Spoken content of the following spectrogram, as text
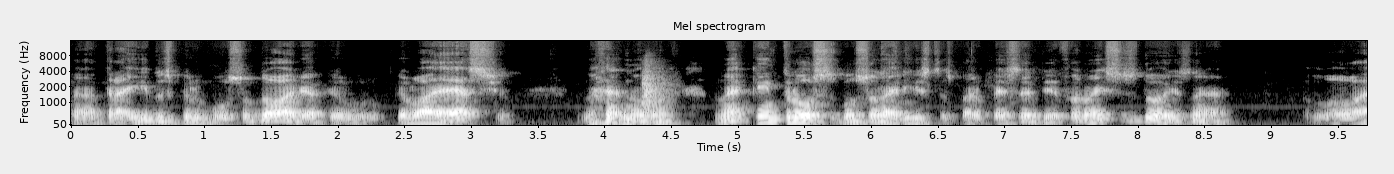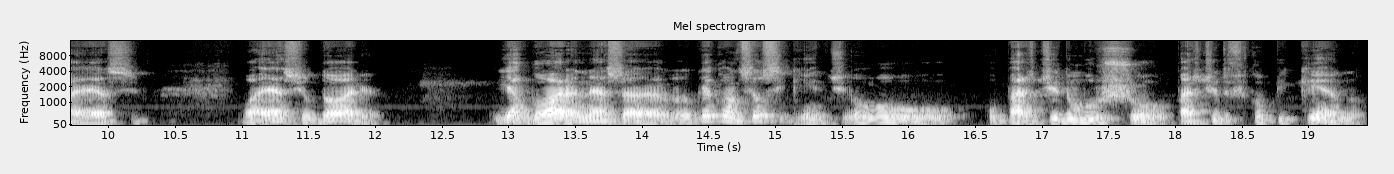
atraídos pelo Bolsonaro, pelo, pelo Aécio, Não, não é quem trouxe os bolsonaristas para o PSDB, foram esses dois, né? O Aécio, o Aécio e o Dória. E agora, nessa. O que aconteceu é o seguinte: o, o partido murchou, o partido ficou pequeno.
